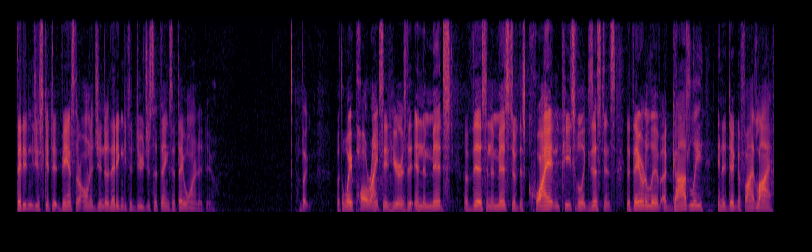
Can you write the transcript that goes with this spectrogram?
they didn't just get to advance their own agenda, they didn't get to do just the things that they wanted to do. But, but the way Paul writes it here is that in the midst of this, in the midst of this quiet and peaceful existence, that they are to live a godly and a dignified life.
